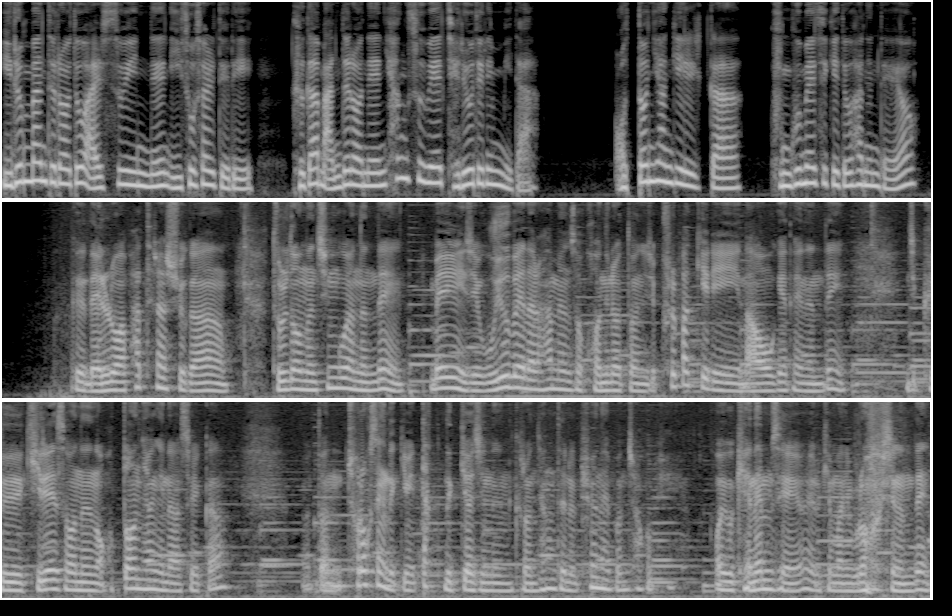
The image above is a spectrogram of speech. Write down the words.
이름만 들어도 알 수 있는 이 소설들이 그가 만들어낸 향수의 재료들입니다. 어떤 향기일까 궁금해지기도 하는데요. 그 넬로와 파트라슈가 둘도 없는 친구였는데 매일 이제 우유 배달을 하면서 거닐었던 이제 풀밭길이 나오게 되는데 이제 그 길에서는 어떤 향이 났을까? 어떤 초록색 느낌이 딱 느껴지는 그런 향들을 표현해 본 작업이에요. 어 이거 개 냄새예요? 이렇게 많이 물어보시는데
